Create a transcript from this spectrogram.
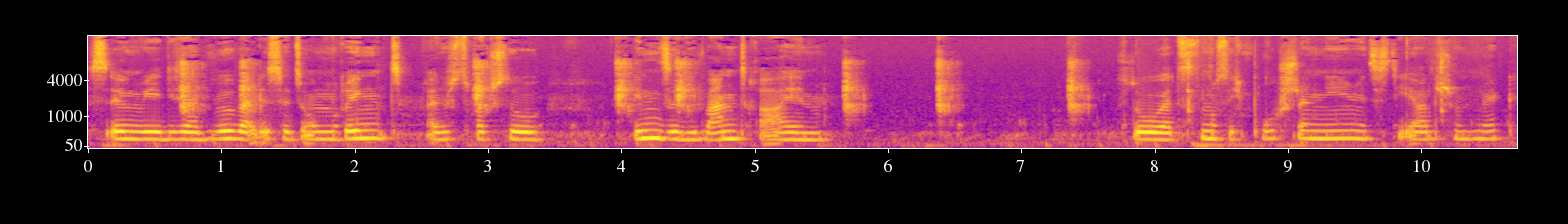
ist irgendwie dieser Würwald ist jetzt umringt. Also es ist praktisch so in so die Wand rein. So, jetzt muss ich Bruchstein nehmen. Jetzt ist die Erde schon weg.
